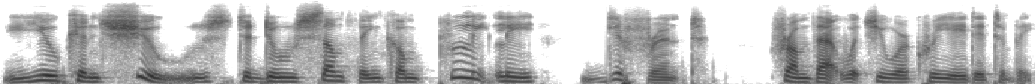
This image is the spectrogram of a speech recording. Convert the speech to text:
you can choose to do something completely different from that which you were created to be.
